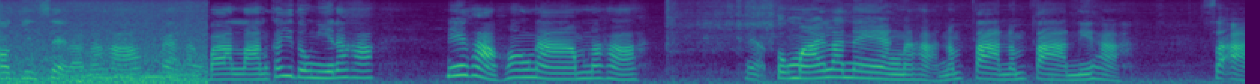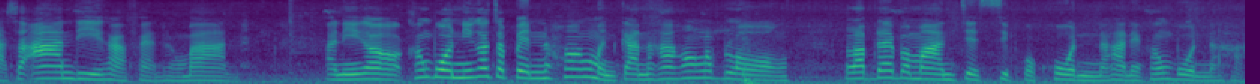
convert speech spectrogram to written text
ก็กินเสร็จแล้วนะคะแฟนทางบ้านร้านก็อยู่ตรงนี้นะคะ นี่ค่ะห้องน้ำนะคะเนี่ยตรงไม้ละแนงนะคะ น้ำตาลน้ำตาลนี่ค่ะ สะอาดสะอ้านดีค่ะ แฟนทางบ้าน อันนี้ก็ข้างบนนี้ก็จะเป็นห้องเหมือนกันนะคะ ห้องรับรองรับได้ประมาณ 70 กว่าคนนะคะในข้างบนนะคะ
